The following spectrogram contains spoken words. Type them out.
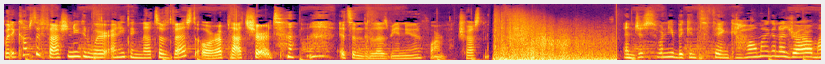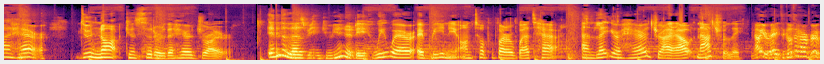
When it comes to fashion, you can wear anything that's a vest or a plaid shirt. it's in the lesbian uniform, trust me. And just when you begin to think, how am I gonna dry out my hair? Do not consider the hair dryer. In the lesbian community, we wear a beanie on top of our wet hair and let your hair dry out naturally. Now you're ready to go to her room.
